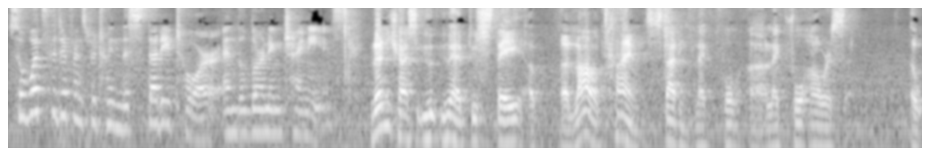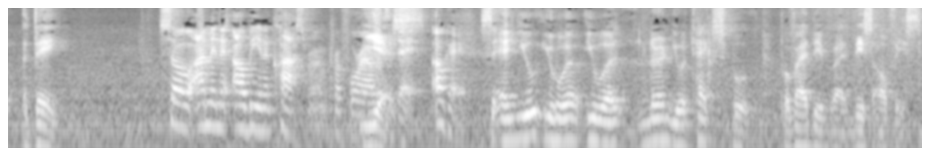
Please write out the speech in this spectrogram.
So, what's the difference between the study tour and the learning Chinese? Learning Chinese, you, you have to stay a, a lot of time studying, like four uh, like four hours a, a day. So, I'm in. A, I'll be in a classroom for four hours Yes. a day. Okay. So, and you, you will you will learn your textbook provided by this office.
